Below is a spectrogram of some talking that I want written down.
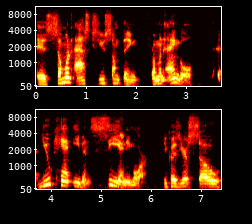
is someone asks you something from an angle that you can't even see anymore because you're so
